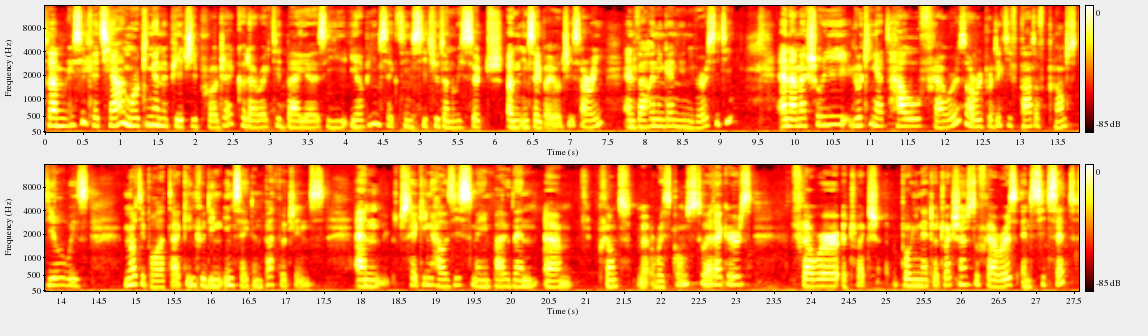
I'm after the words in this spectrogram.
So I'm Lucille Chrétien. I'm working on a PhD project co-directed by uh, the IRBI Insect Institute on Research on Insect Biology, sorry, and Wageningen University. And I'm actually looking at how flowers or reproductive part of plants deal with multiple attack, including insect and pathogens, and checking how this may impact then um, plant response to attackers, flower attraction, pollinator attractions to flowers, and seed set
